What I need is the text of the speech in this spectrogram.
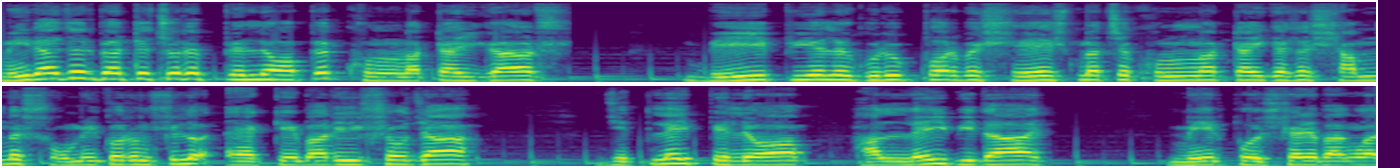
মিরাজের ব্যাটে চড়ে পেলে অপে খুলনা টাইগার্স। বিপিএল গ্রুপ পর্বে শেষ ম্যাচে খুলনা টাইগার্সের সামনে সমীকরণ ছিল একেবারেই সোজা। জিতলেই পেলে অফ হারলেই বিদায়। মিরপুর শেরে বাংলা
